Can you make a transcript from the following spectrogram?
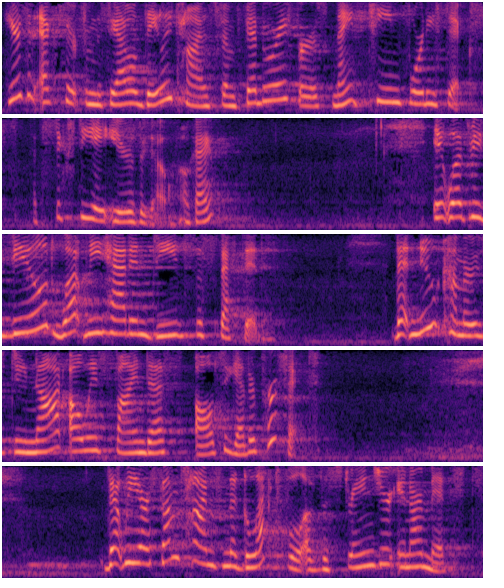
here's an excerpt from the Seattle Daily Times from February 1st, 1946. That's 68 years ago, okay? It was revealed what we had indeed suspected that newcomers do not always find us altogether perfect. That we are sometimes neglectful of the stranger in our midst.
